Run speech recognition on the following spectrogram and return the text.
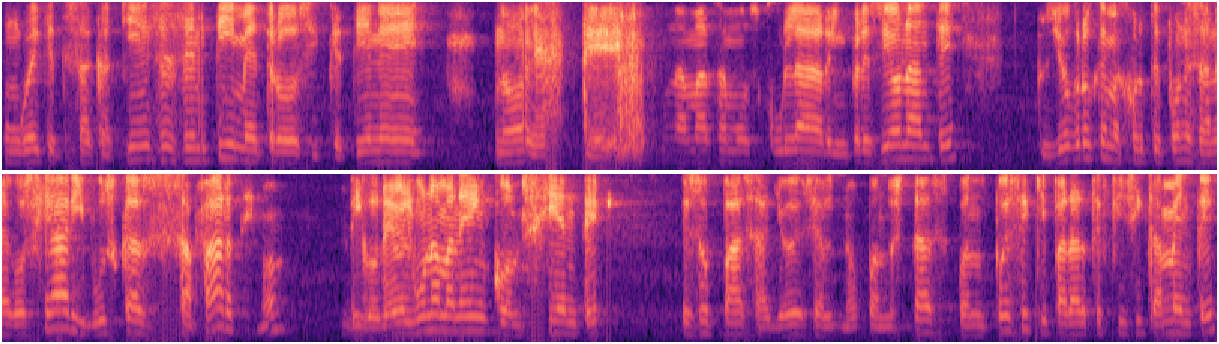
un güey que te saca 15 centímetros y que tiene, ¿no? Este, una masa muscular impresionante, pues yo creo que mejor te pones a negociar y buscas zafarte, ¿no? digo, de alguna manera inconsciente, eso pasa. Yo decía, ¿no? cuando estás, cuando puedes equipararte físicamente,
